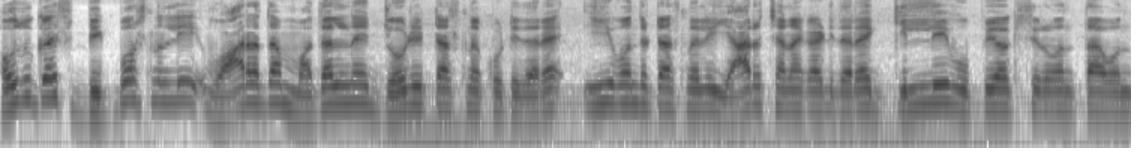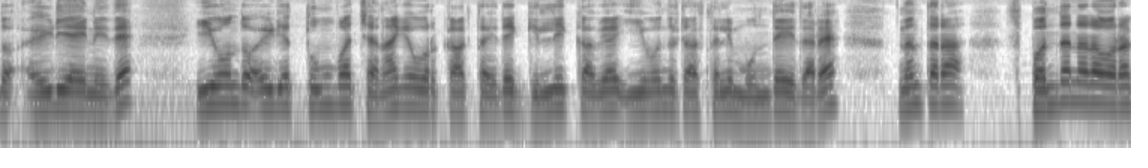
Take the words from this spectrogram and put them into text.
ಹೌದು ಗೈಸ್ ಬಿಗ್ ಬಾಸ್ನಲ್ಲಿ ವಾರದ ಮೊದಲನೇ ಜೋಡಿ ಟಾಸ್ಕ್ನ ಕೊಟ್ಟಿದ್ದಾರೆ. ಈ ಒಂದು ಟಾಸ್ಕ್ನಲ್ಲಿ ಯಾರು ಚೆನ್ನಾಗಿ ಆಡಿದ್ದಾರೆ ಗಿಲ್ಲಿ ಉಪಯೋಗಿಸಿರುವಂಥ ಒಂದು ಐಡಿಯಾ ಏನಿದೆ. ಈ ಒಂದು ಐಡಿಯಾ ತುಂಬ ಚೆನ್ನಾಗಿ ವರ್ಕ್ ಆಗ್ತಾ ಇದೆ. ಗಿಲ್ಲಿ, ಕಾವ್ಯ ಈ ಒಂದು ಟಾಸ್ಕ್ನಲ್ಲಿ ಮುಂದೆ ಇದ್ದಾರೆ. ನಂತರ ಸ್ಪಂದನರವರ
